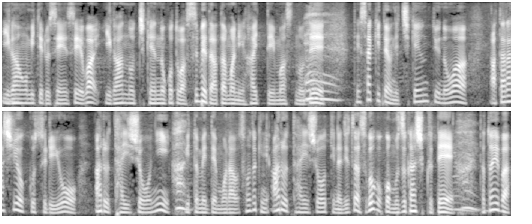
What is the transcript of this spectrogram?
胃がんを見てる先生は胃がんの治験のことはすべて頭に入っていますのでえー、でさっき言ったように治験っていうのは新しいお薬をある対象に認めてもらう、はい、その時にある対象っていうのは実はすごくこう難しくて、はい、例えば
